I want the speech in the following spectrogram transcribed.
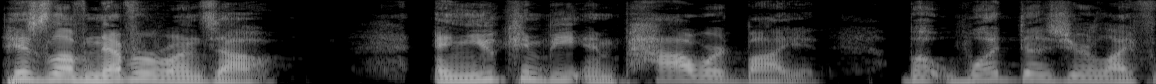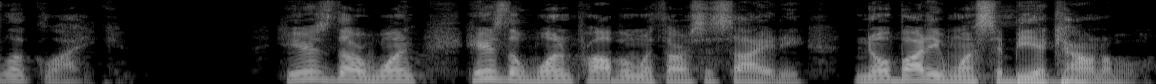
His love never runs out, and you can be empowered by it. But what does your life look like? Here's the one, here's the one problem with our society. Nobody wants to be accountable.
